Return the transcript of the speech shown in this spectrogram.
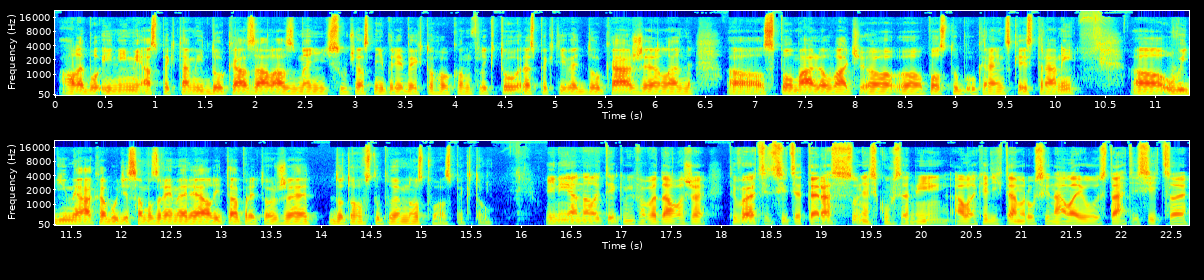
alebo inými aspektami dokázala zmeniť súčasný priebeh toho konfliktu, respektíve dokáže len uh, spomaľovať postup ukrajinskej strany. Uvidíme, aká bude samozrejme realita, pretože do toho vstupuje množstvo aspektov. Iný analytik mi povedal, že tí vojaci síce teraz sú neskúsení, ale keď ich tam Rusi nalejú 100 tisíce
